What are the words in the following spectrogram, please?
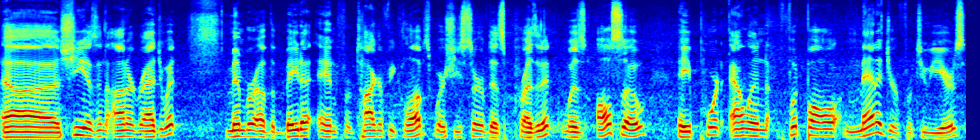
Uh, she is an honor graduate, member of the Beta and Photography Clubs, where she served as president, was also a Port Allen football manager for two years,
